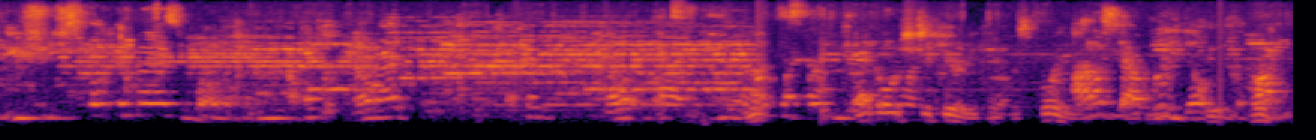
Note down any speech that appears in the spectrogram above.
You should just fucking basketball. Okay, no, I. fucking- no, that's- you know what, this thing- That old security cameras pointing. at Honestly, I really don't.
